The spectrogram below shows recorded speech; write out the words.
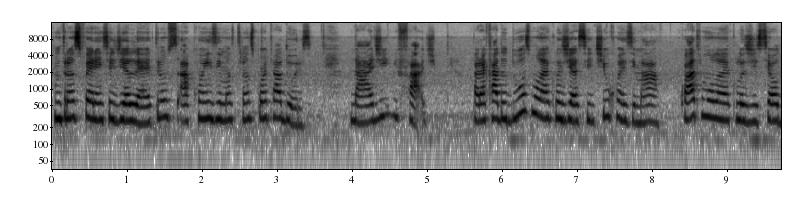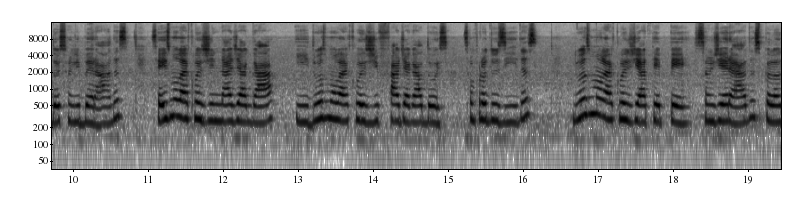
com transferência de elétrons a coenzimas transportadoras, NAD e FAD. Para cada duas moléculas de acetilcoenzima A, quatro moléculas de CO2 são liberadas, seis moléculas de NADH e duas moléculas de FADH2 são produzidas, duas moléculas de ATP são geradas pela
